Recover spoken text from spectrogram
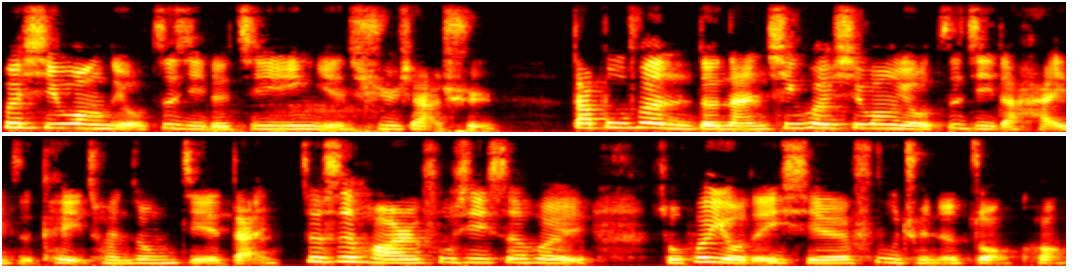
会希望有自己的基因延续下去，大部分的男性会希望有自己的孩子可以传宗接代，这是华人父系社会所会有的一些父权的状况。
